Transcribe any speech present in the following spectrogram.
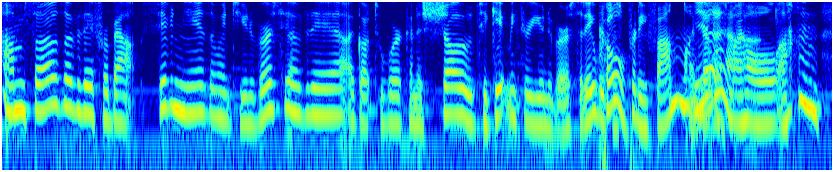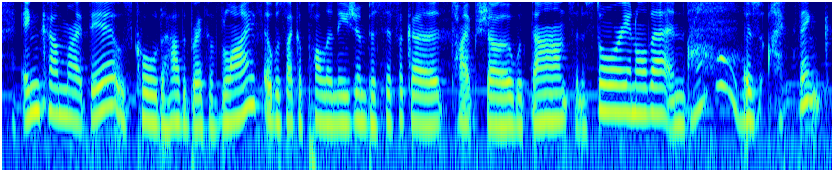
Um, so I was over there for about seven years. I went to university over there. I got to work in a show to get me through university, which was pretty fun. Like that was my whole um, income right there. It was called How the Breath of Life. It was like a Polynesian Pacifica type show with dance and a story and all that. And it was, I think.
